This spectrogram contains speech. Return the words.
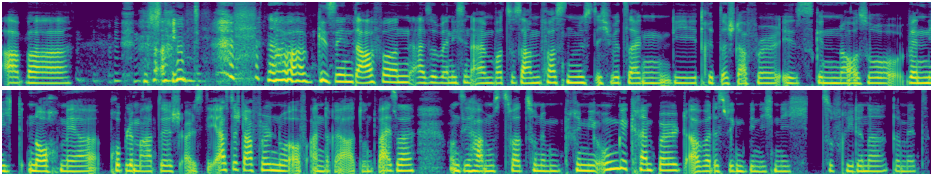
Aber Stimmt. Aber abgesehen davon, also wenn ich es in einem Wort zusammenfassen müsste, ich würde sagen, die dritte Staffel ist genauso, wenn nicht noch mehr problematisch als die erste Staffel, nur auf andere Art und Weise. Und sie haben es zwar zu einem Krimi umgekrempelt, aber deswegen bin ich nicht zufriedener damit.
